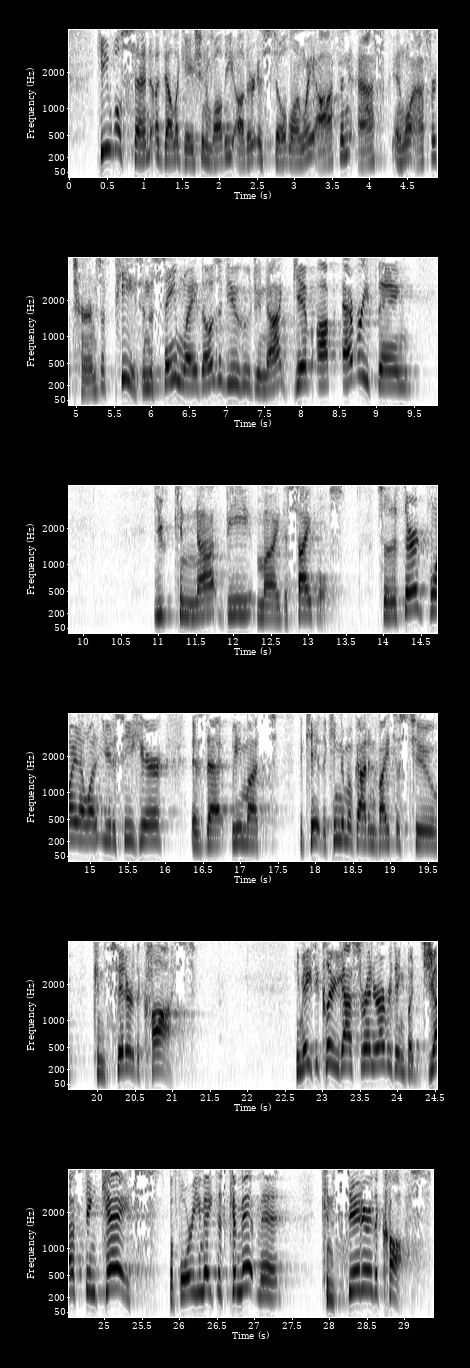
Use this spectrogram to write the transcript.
he will send a delegation while the other is still a long way off and ask and will ask for terms of peace. In the same way, those of you who do not give up everything, you cannot be my disciples. So the third point I want you to see here is that we must the, the kingdom of God invites us to consider the cost. He makes it clear you got to surrender everything, but just in case, before you make this commitment, consider the cost.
